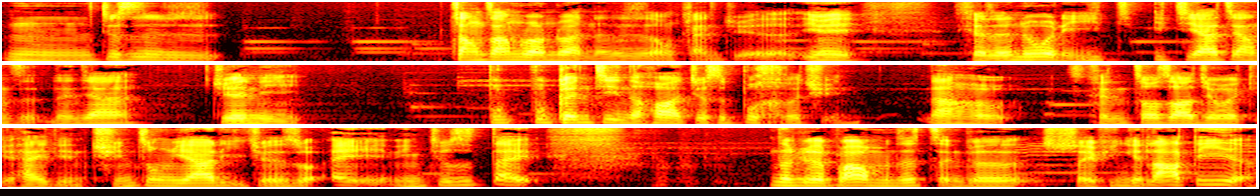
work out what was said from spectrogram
嗯，就是脏脏乱乱的那种感觉了。因为可能如果你一一家这样子，人家觉得你不不跟进的话，就是不合群，然后可能周遭就会给他一点群众压力，觉得说，哎、你就是带。那个把我们的整个水平给拉低了。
